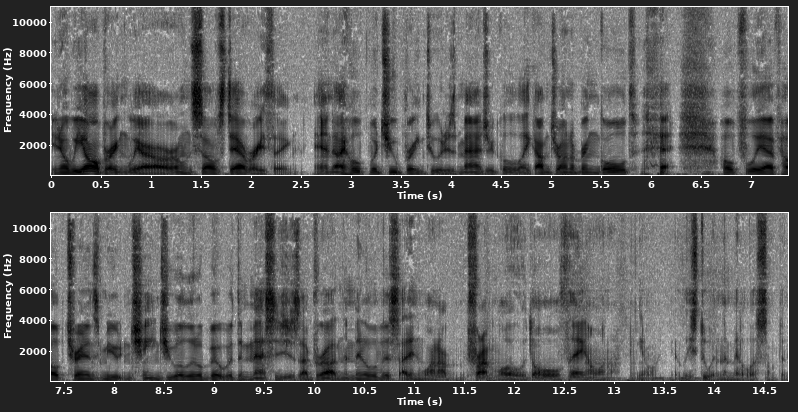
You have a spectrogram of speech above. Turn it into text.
you know, we all bring we are our own selves to everything. And I hope what you bring to it is magical. Like I'm trying to bring gold. Hopefully I've helped transmute and change you a little bit with the messages I brought in the middle of this. I didn't want to front load the whole thing. I want to, you know, at least do it in the middle of something.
